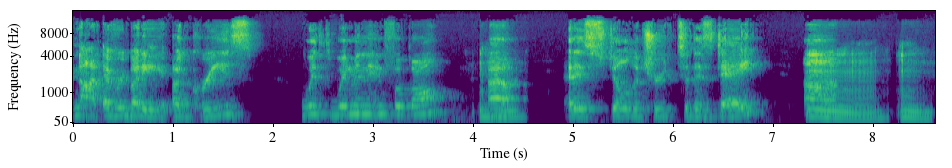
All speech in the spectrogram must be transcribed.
not everybody agrees with women in football Mhm. uh, that is still the truth to this day um, Mm, mm.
